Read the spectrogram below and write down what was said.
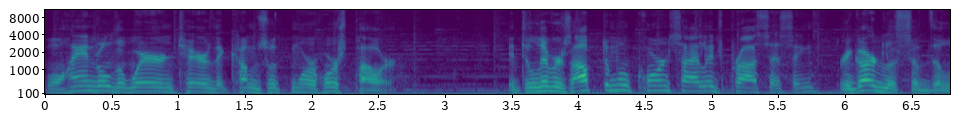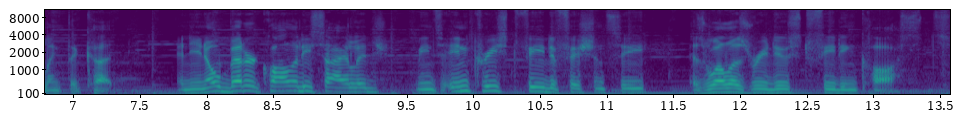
will handle the wear and tear that comes with more horsepower. It delivers optimal corn silage processing regardless of the length of cut. And you know better quality silage means increased feed efficiency as well as reduced feeding costs.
